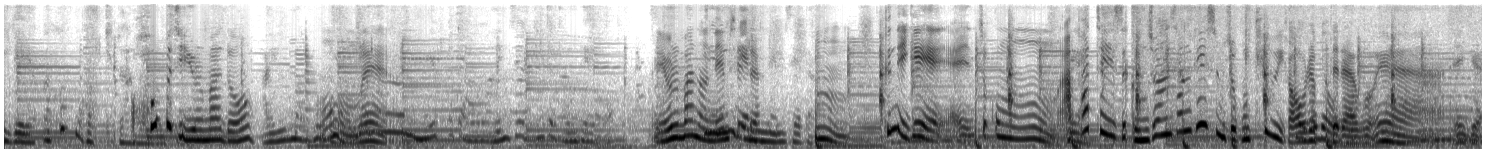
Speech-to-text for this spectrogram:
이게? 약간 흙구 같기도 하고. 허브지 율마도. 흙. 어, 네. 너무 예쁘다. 냄새 진짜 좋은데요. 율마는 냄새를. 냄새는 냄새다. 음. 근데 이게 조금 아파트에서 건조한 상태에서는 조금 키우기가 어렵더라고. 예, 이게.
